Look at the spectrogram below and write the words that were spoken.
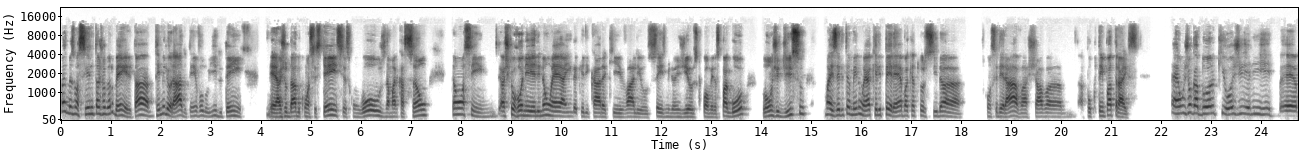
Mas mesmo assim ele está jogando bem, ele tá, tem melhorado, tem evoluído, tem é, ajudado com assistências, com gols, na marcação. Então, assim, acho que o Rony ele não é ainda aquele cara que vale os 6 milhões de euros que o Palmeiras pagou, longe disso, mas ele também não é aquele pereba que a torcida considerava, achava há pouco tempo atrás. É um jogador que hoje ele é,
